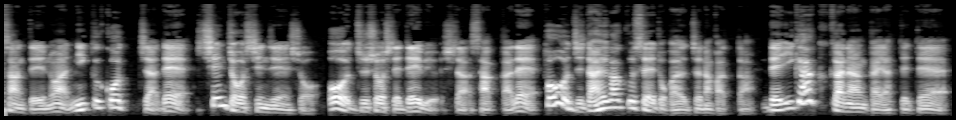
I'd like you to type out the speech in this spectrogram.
さんっていうのは、肉こっちゃで、新庄新人賞を受賞してデビューした作家で、当時大学生とかじゃなかった。で、医学かなんかやってて、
